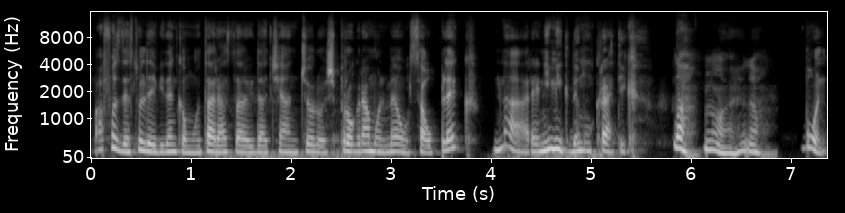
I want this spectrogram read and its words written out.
a fost destul de evident că mutarea asta lui Dacian Cioloș, programul meu sau plec, n-are nimic democratic. Da, nu are, da. Bun,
